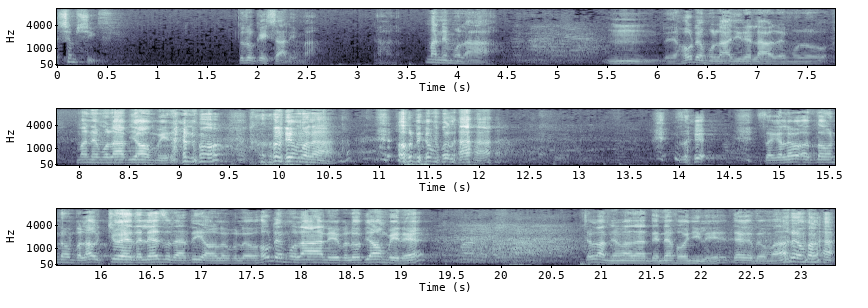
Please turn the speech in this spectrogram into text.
အရှက်မရှိဘူးသူတို့ကိစ္စတွေမှာဒါမှန်တယ်မို့လားอืมဟုတ်တယ်မို့လားကြီးတယ်လားလည်းမို့လို့မှန်တယ်မို့လားပြောင်းမေးတာနော်ဟုတ်တယ်မို့လားဟုတ်တယ်မို့လား စကလုံးအတော်တော်ဘလောက်ကျွဲတယ်လဲဆိုတာသိအောင်လို့ဘလို့ဟုတ်တယ်မို့လားနေဘလို့ပြောင်းမေးတယ်ကျောက်ကမြန်မာသားတင်တဲ့ဘုန်းကြီးလေတက္ကသိုလ်မှာဟုတ်တယ်မို့လား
